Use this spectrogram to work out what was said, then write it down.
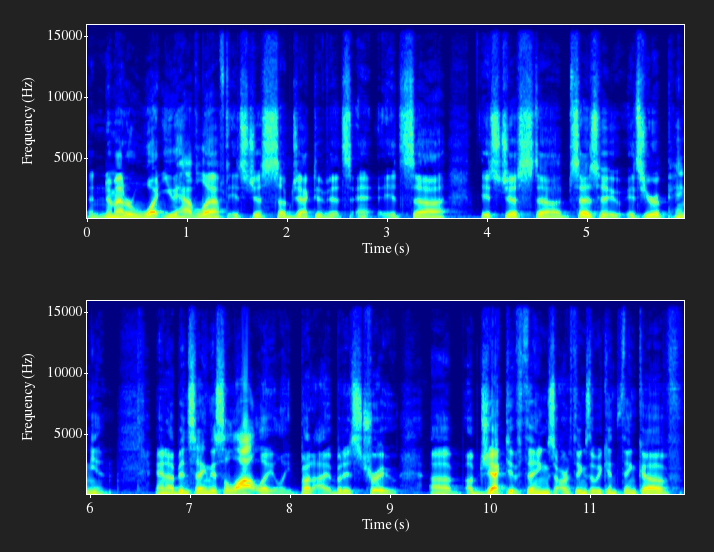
And no matter what you have left, it's just subjective. It's it's uh, it's just uh, says who. It's your opinion. And I've been saying this a lot lately, but I, but it's true. Uh, objective things are things that we can think of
